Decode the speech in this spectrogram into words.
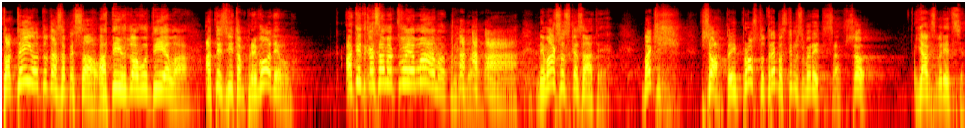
То ти його туди записав, а, А ти його водила. ти звітом приводив? А ти така сама, як твоя мама. дурна. А, нема що сказати. Бачиш, все, то і просто треба з тим змиритися. Все. Як змиритися?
